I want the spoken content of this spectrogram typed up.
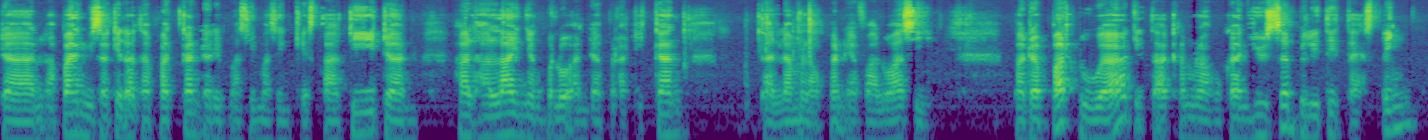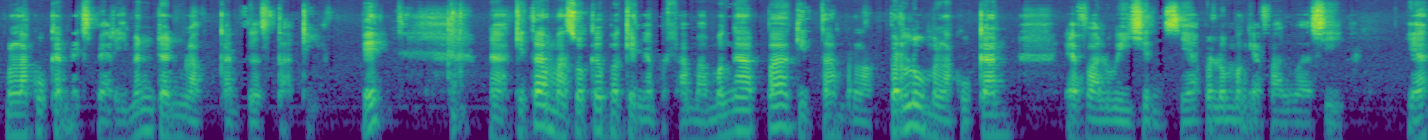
dan apa yang bisa kita dapatkan dari masing-masing case study dan hal-hal lain yang perlu Anda perhatikan dalam melakukan evaluasi. Pada part 2, kita akan melakukan usability testing, melakukan eksperimen, dan melakukan field study. Oke, okay? Nah, kita masuk ke bagian yang pertama. Mengapa kita perlu melakukan evaluations, ya, perlu mengevaluasi. Ya,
